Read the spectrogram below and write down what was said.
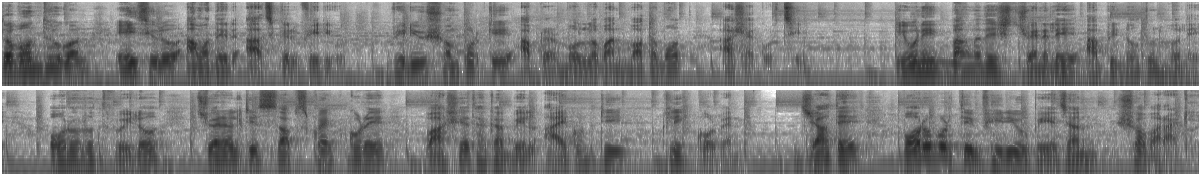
তো বন্ধুগণ, এই ছিল আমাদের আজকের ভিডিও। ভিডিও সম্পর্কে আপনার মূল্যবান মতামত আশা করছি। ইউনিক বাংলাদেশ চ্যানেলে আপনি নতুন হলে অনুরোধ রইল, চ্যানেলটি সাবস্ক্রাইব করে পাশে থাকা বেল আইকনটি ক্লিক করবেন। যাতে পরবর্তী ভিডিও পেয়ে যান সবার আগে।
